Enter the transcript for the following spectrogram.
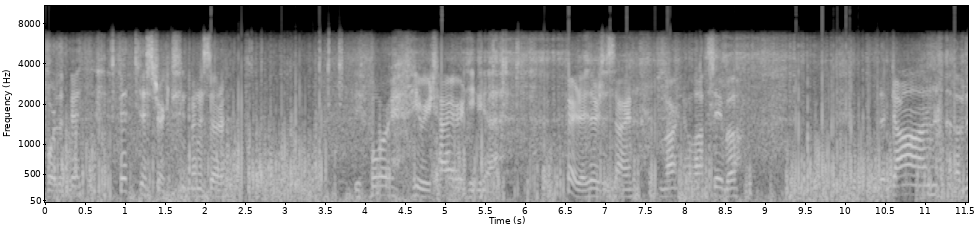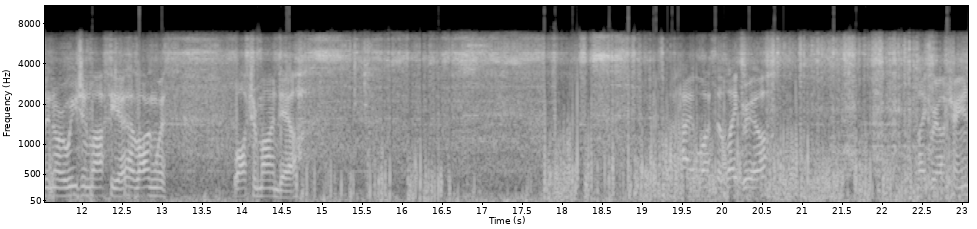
for the fifth fifth district in Minnesota. Before he retired, he uh, there it is. There's a sign, Martin Olav Sabo the don of the Norwegian mafia, along with Walter Mondale. There's the Hiawatha light rail, light rail train.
